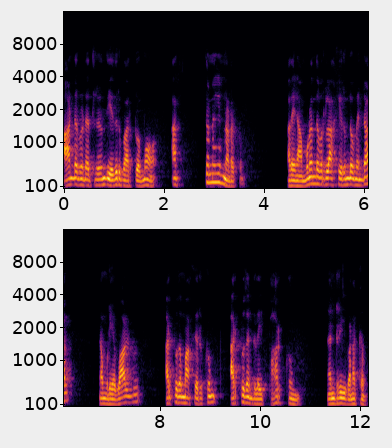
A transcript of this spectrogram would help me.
ஆண்டவரிடத்திலிருந்து எதிர்பார்க்கிறோமோ அத்தனையும் நடக்கும். அதை நாம் உணர்ந்தவர்களாக இருந்தோம் என்றால் நம்முடைய வாழ்வு அற்புதமாக இருக்கும். அற்புதங்களை பார்க்கும். நன்றி வணக்கம்.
